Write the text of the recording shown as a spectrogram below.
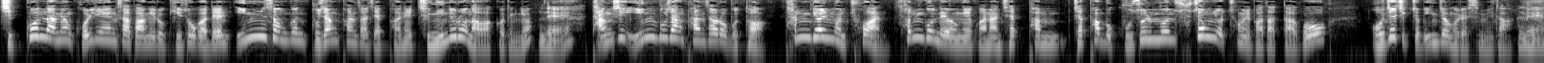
직권남용 권리행사 방해로 기소가 된 임성근 부장판사 재판에 증인으로 나왔거든요. 네. 당시 임 부장판사로부터 판결문 초안, 선고 내용에 관한 재판, 재판부 구술문 수정 요청을 받았다고 어제 직접 인정을 했습니다. 네.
